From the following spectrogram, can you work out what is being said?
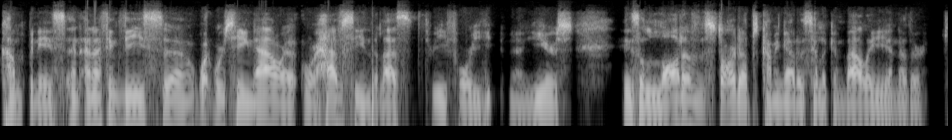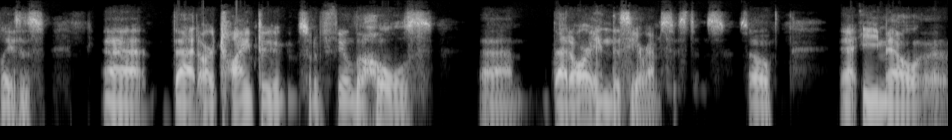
companies, and and I think these uh, what we're seeing now or, or have seen the last three four uh, years is a lot of startups coming out of Silicon Valley and other places uh, that are trying to sort of fill the holes um, that are in the CRM systems. So, uh, email uh,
